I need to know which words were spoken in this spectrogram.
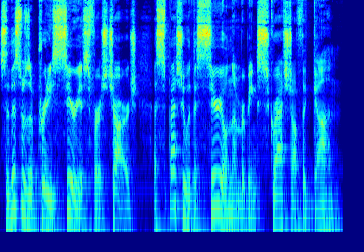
so this was a pretty serious first charge, especially with the serial number being scratched off the gun.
